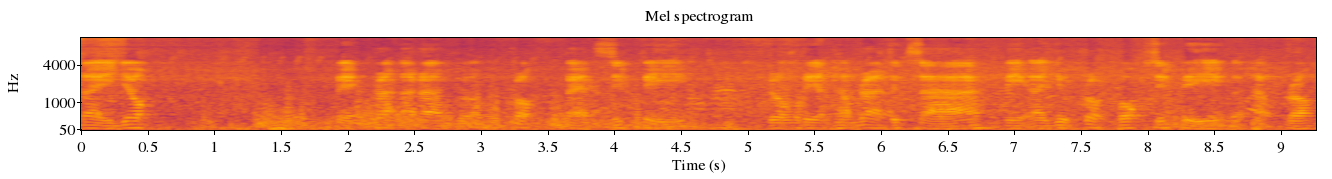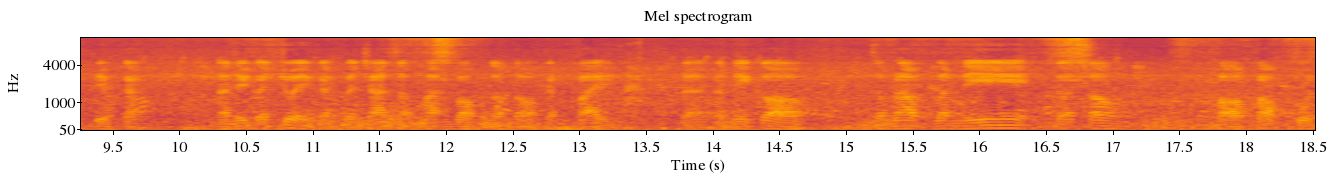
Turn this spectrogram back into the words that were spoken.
ได้ยกเป็นพระอารามหลวงครบ 80 ปี โรงเรียนธรรมราชศึกษา มีอายุครบ 60 ปีก็ทำพร้อมเดียวกัน อันนี้ก็ช่วยกันประชาสัมพันธ์บอกต่อๆกันไปนะอันนี้ก็สำหรับวันนี้ก็ต้องขอขอบคุณ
